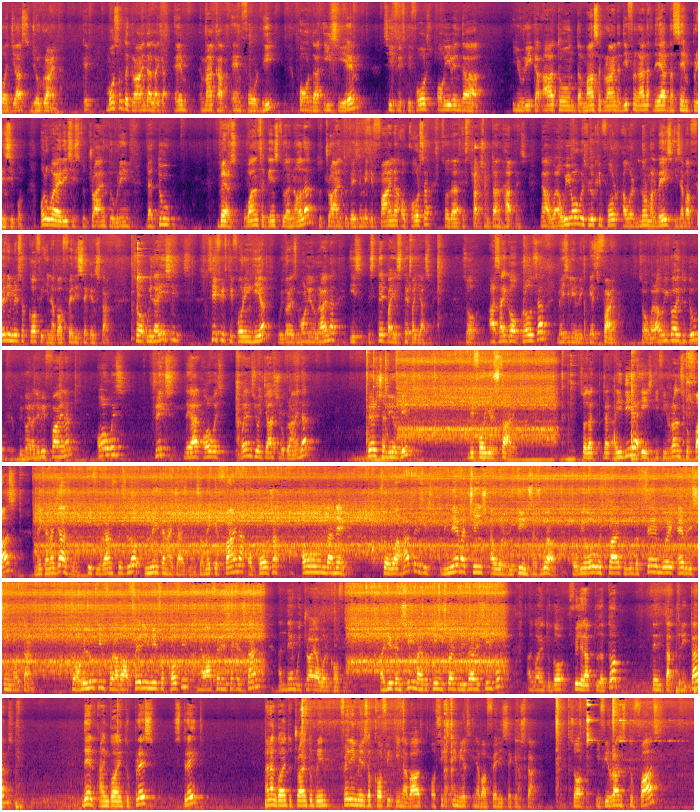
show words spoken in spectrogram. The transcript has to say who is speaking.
Speaker 1: to adjust your grinder. Okay, most of the grinder like a M, Macap M4D or the ECM C54s or even the Eureka Atom, the Mazzer grinder, different grinder, they are the same principle. All what it is is to try to bring the two burrs once against to another to try and to basically make it finer or coarser so the extraction time happens. Now, what we always looking for, our normal base is about 30 mils of coffee in about 30 seconds time. So with the easy C54 in here, we got a small little grinder, is step by step adjustment. So as I go closer, basically it gets finer. So what are we going to do? We're going a little bit finer. Always, tricks, they are always, once you adjust your grinder, purge a little bit before you start it. So that the idea is if it runs too fast, make an adjustment. If it runs too slow, make an adjustment. So make it finer or coarser on the neck. So what happens is we never change our routines as well. So we always try to do the same way every single time. So we're looking for about 30 minutes of coffee in about 30 seconds time, and then we try our coffee. As you can see, my routine is going to be very simple. I'm going to go fill it up to the top, then tap three times. Then I'm going to press straight, and I'm going to try to bring 30 mils of coffee in about, or 60 mils in about 30 seconds time. So if it runs too fast,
